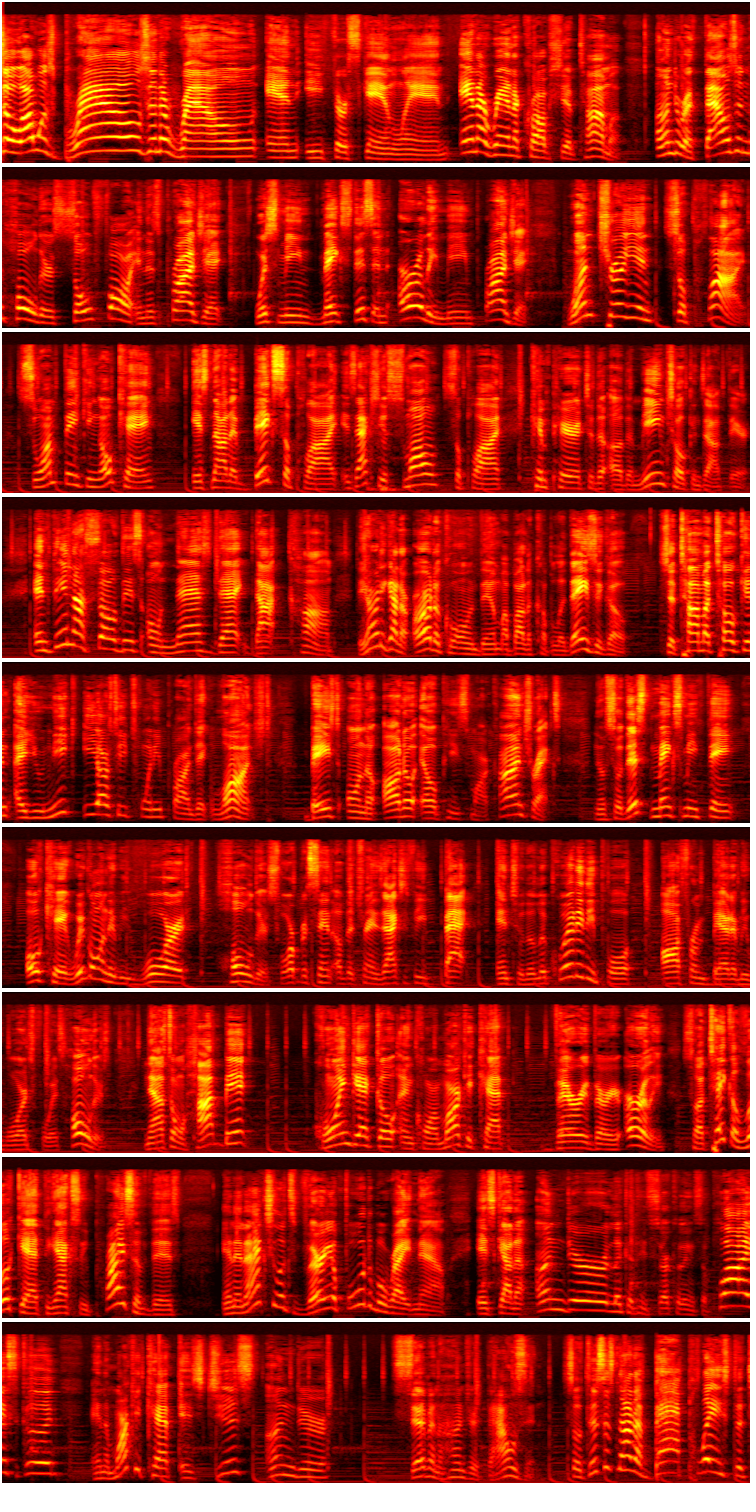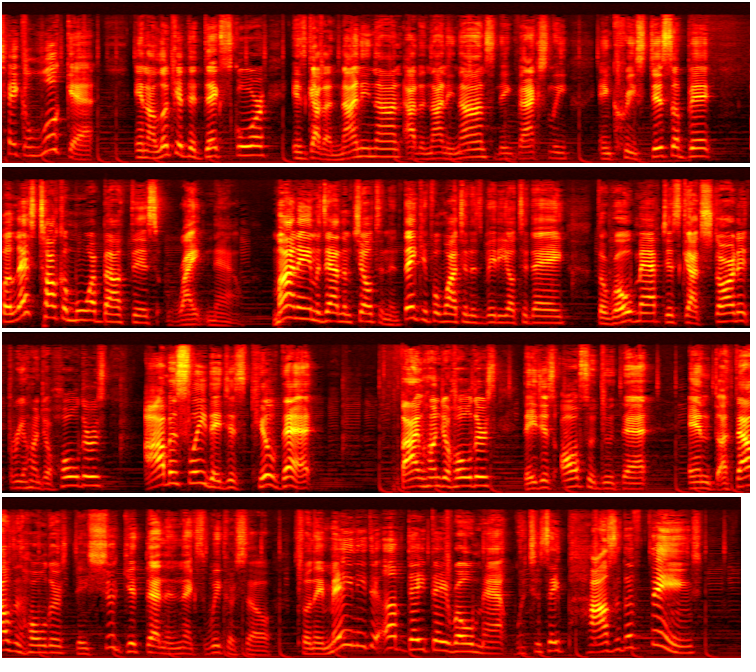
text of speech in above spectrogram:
So I was browsing around in Etherscan land and I ran across Shibtama. Under a thousand holders so far in this project, which means makes this an early meme project. One trillion supply. So I'm thinking, okay, it's not a big supply, it's actually a small supply compared to the other meme tokens out there. And then I saw this on NASDAQ.com. They already got an article on them about a couple of days ago. Shibtama token, a unique ERC20 project launched based on the Auto LP smart contracts. So this makes me think, okay, we're going to reward holders 4% of the transaction fee back into the liquidity pool, offering better rewards for its holders. Now it's on Hotbit, CoinGecko, and CoinMarketCap very, very early. So I take a look at the actually price of this, and it actually looks very affordable right now. It's got an under, look at the circulating supply, it's good. And the market cap is just under 700,000. So this is not a bad place to take a look at. And I look at the deck score, it's got a 99 out of 99. So they've actually increased this a bit. But let's talk more about this right now. My name is Adam Shelton and thank you for watching this video today. The roadmap just got started, 300 holders. Obviously, they just killed that 500 holders, they just also do that. And a thousand holders, they should get that in the next week or so. So they may need to update their roadmap, which is a positive thing.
